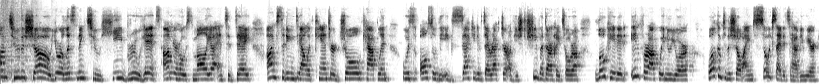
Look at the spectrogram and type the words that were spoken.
Welcome to the show. You're listening to Hebrew Hits. I'm your host, Malya, and today I'm sitting down with Cantor Joel Kaplan, who is also the executive director of Yeshiva Darchei Torah, located in Far Rockaway, New York. Welcome to the show. I am so excited to have you here.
